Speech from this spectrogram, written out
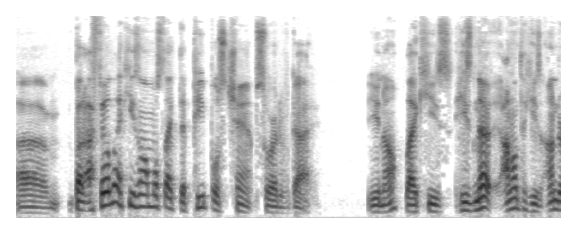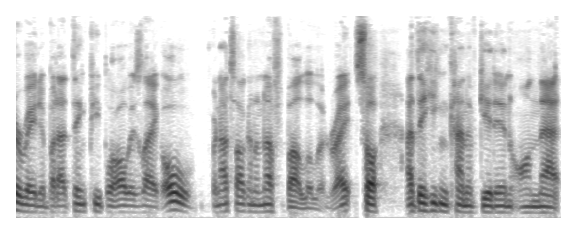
Um, but I feel like he's almost like the people's champ sort of guy. You know, like he's he's not. I don't think he's underrated, but I think people are always like, "Oh, we're not talking enough about Lillard," right? So I think he can kind of get in on that.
